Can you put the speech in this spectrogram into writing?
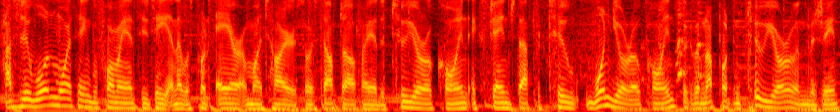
Had to do one more thing before my NCT, and that was put air on my tyres. So I stopped off. I had a two euro coin, exchanged that for two one euro coins because I'm not putting two euro in the machine.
